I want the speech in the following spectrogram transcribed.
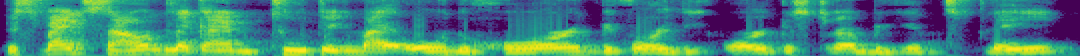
this might sound like I'm tooting my own horn before the orchestra begins playing.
